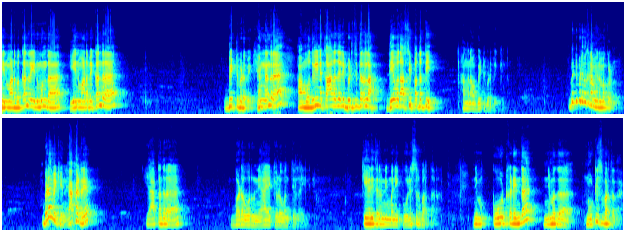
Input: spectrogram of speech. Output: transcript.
ಏನು ಮಾಡ್ಬೇಕಂದ್ರೆ ಇನ್ನು ಮುಂದೆ ಏನು ಮಾಡ್ಬೇಕಂದ್ರೆ ಬಿಟ್ಟು ಬಿಡ್ಬೇಕು ಹೆಂಗಂದ್ರೆ ಆ ಮೊದಲಿನ ಕಾಲದಲ್ಲಿ ಬಿಡ್ತಿದ್ರಲ್ಲ ದೇವದಾಸಿ ಪದ್ಧತಿ, ಹಂಗೆ ನಾವು ಬಿಟ್ಟು ಬಿಡ್ಬೇಕು ಬಿಟ್ಟು ಬಿಡ್ಬೇಕು ನಮ್ಮ ಹೆಣ್ಮಕ್ಳು. ಬಿಡಬೇಕೇನು? ಯಾಕಂದ್ರೆ ಯಾಕಂದ್ರೆ ಬಡವರು ನ್ಯಾಯ ಕೇಳುವಂತಿಲ್ಲ ಇಲ್ಲಿ. ಕೇಳಿದರೆ ನಿಮ್ಮ ಮನೆಗೆ ಪೊಲೀಸರು ಬರ್ತಾರೆ. ನಿಮ್ಮ ಕೋರ್ಟ್ ಕಡೆಯಿಂದ ನಿಮಗೆ ನೋಟಿಸ್ ಬರ್ತದೆ.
